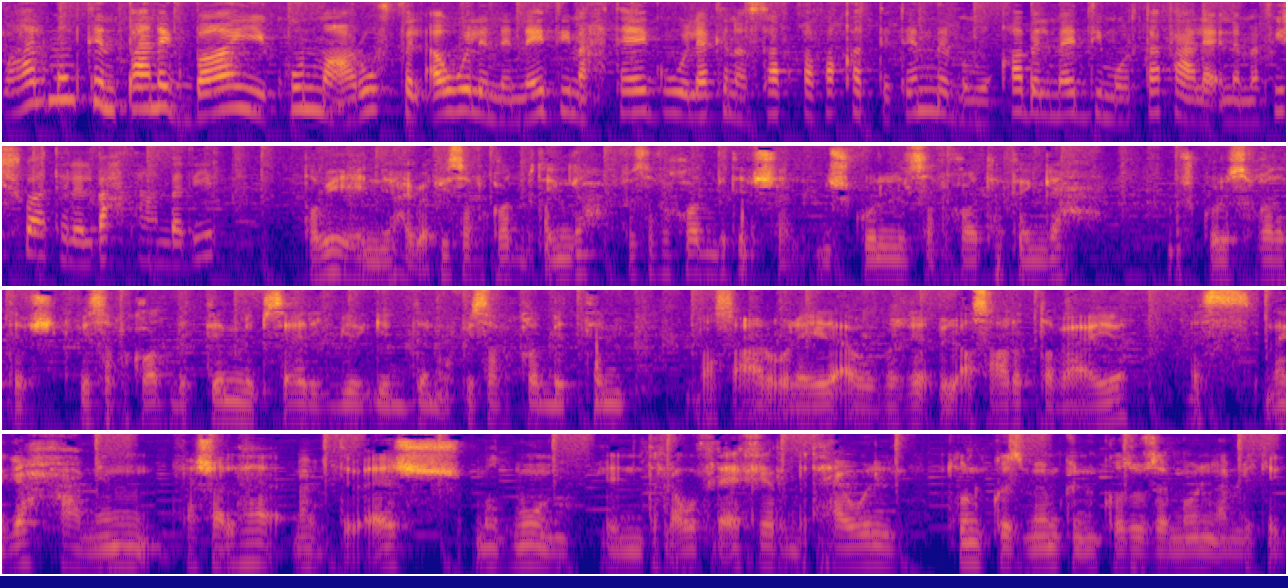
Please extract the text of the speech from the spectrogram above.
وهل ممكن panic buy يكون معروف في الأول إن النادي محتاجه لكن الصفقة فقط تتم بمقابل مادي مرتفع لأن مفيش وقت للبحث عن بديل؟ طبيعي إن هيبقى في صفقات بتنجح في صفقات بتفشل مش كل الصفقات هتنجح مش كل الصفقات هتفشل. في صفقات بتتم بسعر كبير جدا وفي صفقات بتتم بأسعار قليلة أو بالأسعار الطبيعية. بس نجاحها من فشلها ما بتبقاش مضمونة لأن أنت في وفي الآخر بتحاول تنقذ ما يمكن إنقاذه زي ما قلنا قبل كده.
